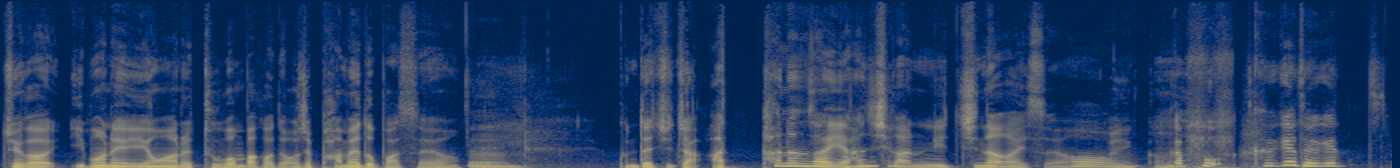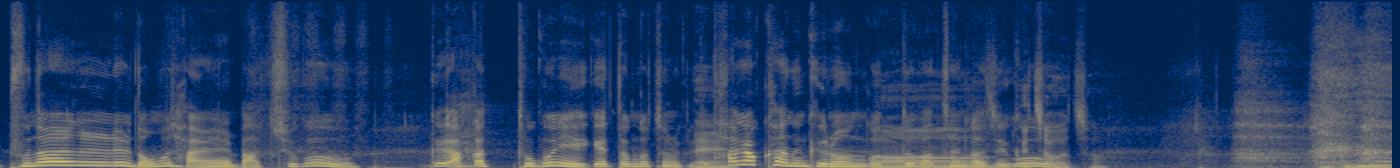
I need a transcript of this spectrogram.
제가 이번에 이 영화를 두 번 봤거든요. 어제 밤에도 봤어요. 네. 음. 근데 진짜 앗하는 사이에 한 시간이 지나가 있어요. 어. 그러니까. 그러니까 보, 그게 되게 분할을 너무 잘 맞추고 그 아까 도군이 얘기했던 것처럼 그렇게 네. 타격하는 그런 것도 어, 마찬가지고 그쵸 그쵸. 음.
